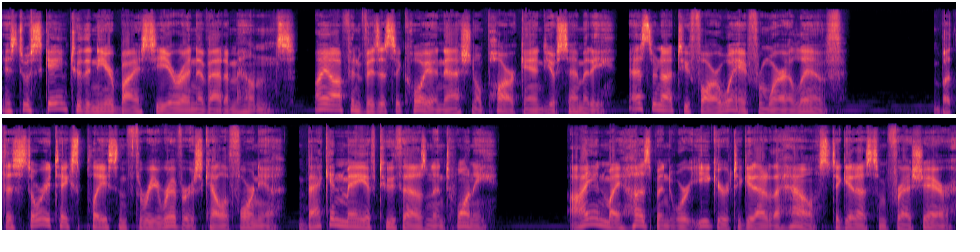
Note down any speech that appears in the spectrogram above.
is to escape to the nearby Sierra Nevada mountains. I often visit Sequoia National Park and Yosemite, as they're not too far away from where I live. But this story takes place in Three Rivers, California, back in May of 2020. I and my husband were eager to get out of the house to get us some fresh air,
